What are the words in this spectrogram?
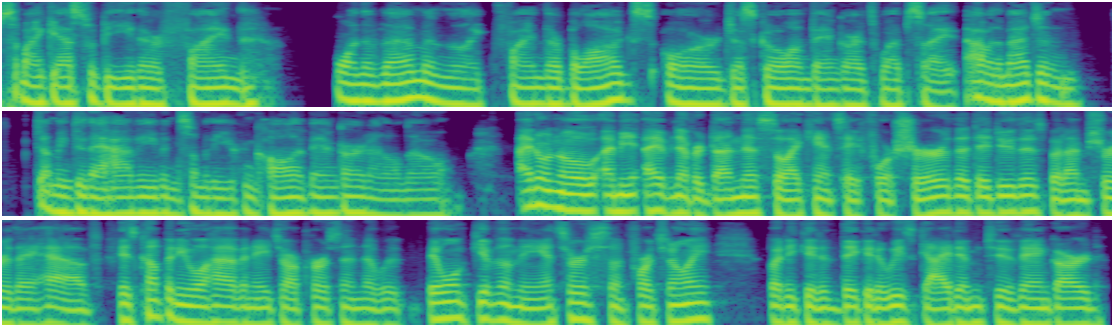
So my guess would be either find one of them and like find their blogs or just go on Vanguard's website. I would imagine I mean, do they have even somebody you can call at Vanguard? I don't know. I don't know. I mean, I have never done this, so I can't say for sure that they do this, but I'm sure they have. His company will have an HR person that would, they won't give them the answers, unfortunately, but he could, they could at least guide him to Vanguard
